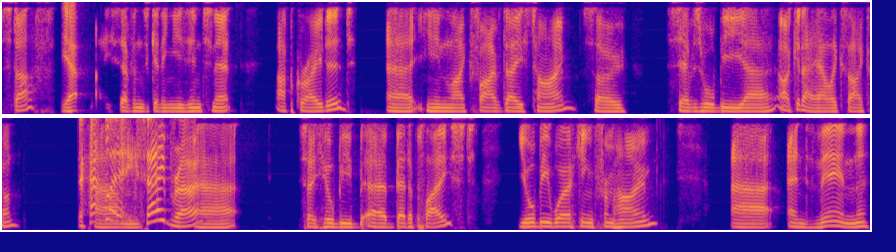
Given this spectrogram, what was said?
stuff. Yep. 97's getting his internet upgraded uh, in like five days' time. So Sevs will be. Uh, oh, day, Alex Ikonn. Alex, hey, bro. Uh, so he'll be uh, better placed. You'll be working from home, uh, and then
